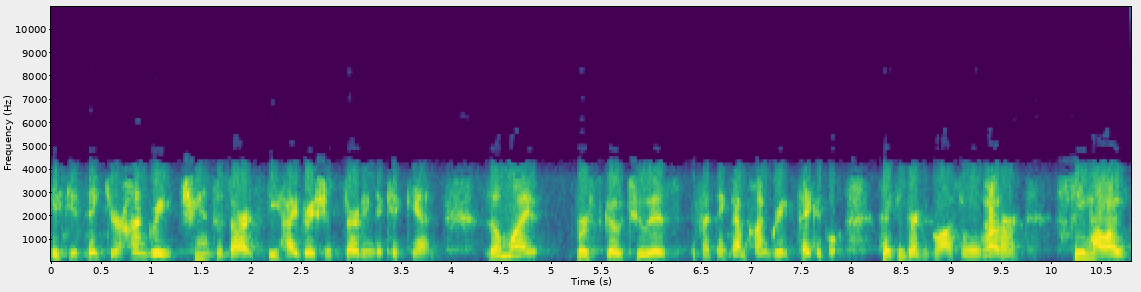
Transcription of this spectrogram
If you think you're hungry, chances are it's dehydration starting to kick in. So my first go-to is if I think I'm hungry, take a take and drink a glass of water. See how I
